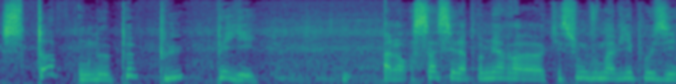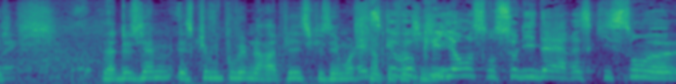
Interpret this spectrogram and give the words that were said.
stop, on ne peut plus payer. Alors ça, c'est la première euh, question que vous m'aviez posée. La deuxième, est-ce que vous pouvez me la rappeler? Excusez-moi, je suis un peu Est-ce que vos clients sont solidaires? Est-ce qu'ils sont euh,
